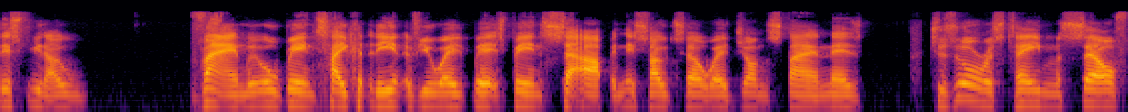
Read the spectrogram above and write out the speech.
this you know van. We're all being taken to the interview where, where it's being set up in this hotel where John's staying. There's Chisora's team, myself,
